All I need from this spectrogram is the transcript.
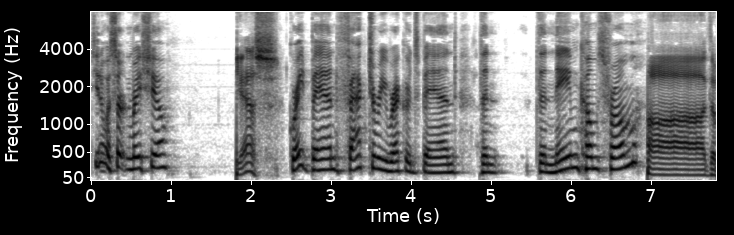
Do you know a certain ratio? Yes. Great band, Factory Records band. The the name comes from uh the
